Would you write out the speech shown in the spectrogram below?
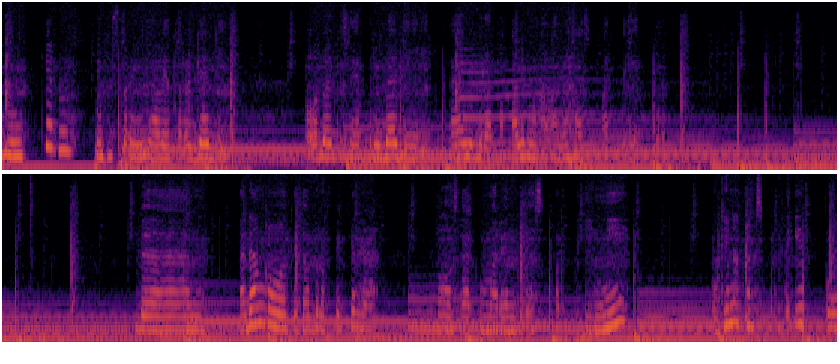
mungkin sering kali terjadi. Kalau bagi saya pribadi saya beberapa kali mengalami hal seperti itu. Dan kadang kalau kita berpikir ya kalau saya kemarin tidak seperti ini mungkin akan seperti itu.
